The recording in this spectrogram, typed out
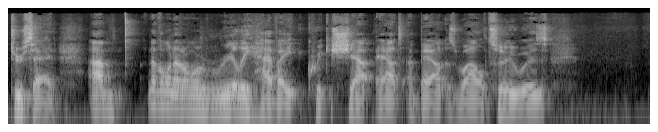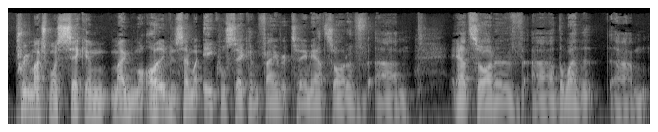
too sad. Um, another one that I want to really have a quick shout out about as well too was pretty much my second, maybe my, I'll even say my equal second favourite team outside of um, outside of uh, the way that um,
